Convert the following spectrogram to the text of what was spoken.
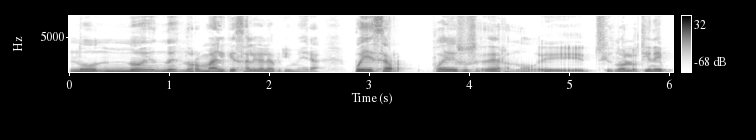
No, no, es, no es normal que salga la primera. Puede ser, puede suceder, ¿no? Eh, si uno lo tiene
